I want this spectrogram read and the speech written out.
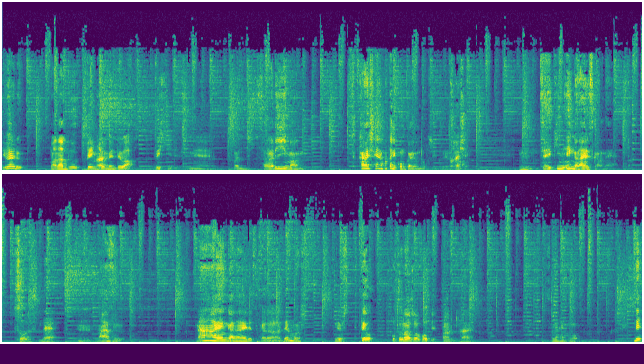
いわゆる学ぶ勉強面では、ぜひですね、まあ、サラリーマン会社員の方に今回読んでほしいという会社。員、うん、税金に縁がないですからね。そうですね、うん、まずまあ縁がないですからでもでも知ってて大人の情報っていっぱいあるんで、はい、その辺をで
